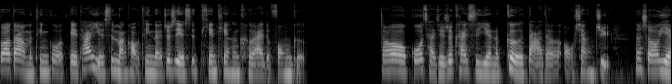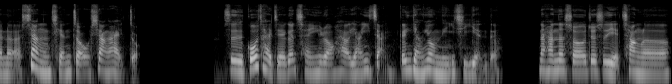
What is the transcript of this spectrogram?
不知道大家有没有听过？给他也是蛮好听的，就是也是甜甜很可爱的风格。然后郭采洁就开始演了各大的偶像剧，那时候演了《向前走，向爱走》，是郭采洁跟陈怡蓉还有杨一展跟杨佑宁一起演的。那他那时候就是也唱了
